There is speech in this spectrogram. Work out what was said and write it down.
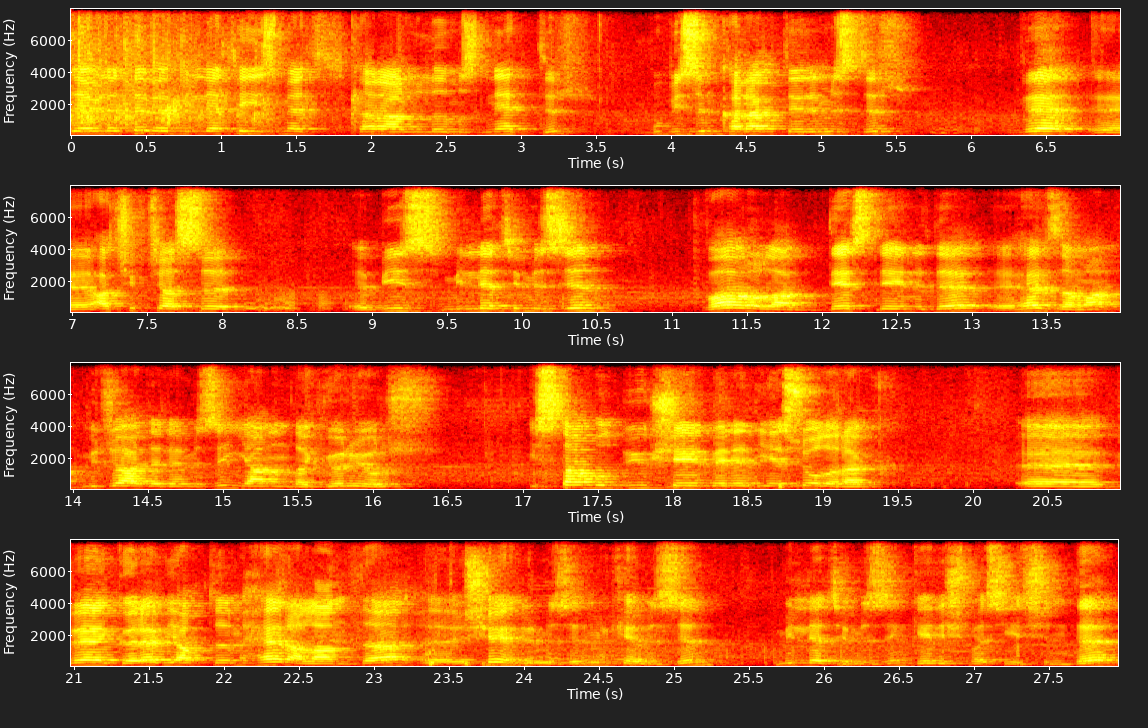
Devlete ve millete hizmet kararlılığımız nettir. Bu bizim karakterimizdir. Ve e, açıkçası e, biz milletimizin var olan desteğini de e, her zaman mücadelemizin yanında görüyoruz. İstanbul Büyükşehir Belediyesi olarak e, ve görev yaptığım her alanda e, şehrimizin, ülkemizin, milletimizin gelişmesi için de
